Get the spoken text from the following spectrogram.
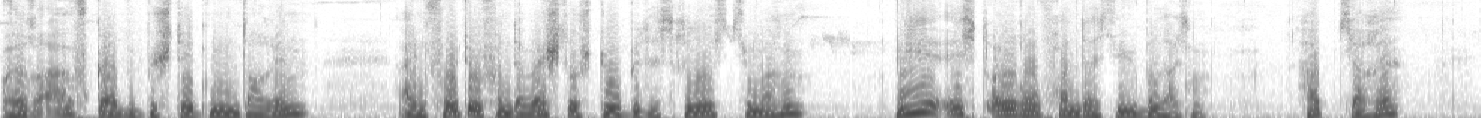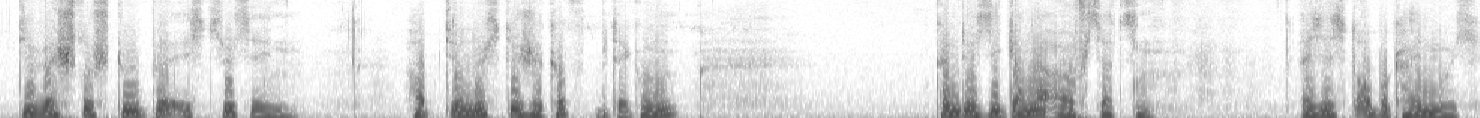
Eure Aufgabe besteht nun darin, ein Foto von der Wächterstube des Ritters zu machen. Wie ist eurer Fantasie überlassen. Hauptsache, die Wächterstube ist zu sehen. Habt ihr lustige Kopfbedeckung, könnt ihr sie gerne aufsetzen. Es ist aber kein Muss.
